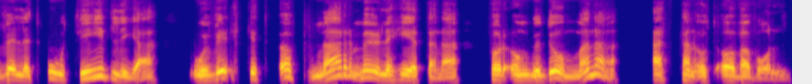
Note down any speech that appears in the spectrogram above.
väldigt otydliga och vilket öppnar möjligheterna för ungdomarna att kan utöva våld.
